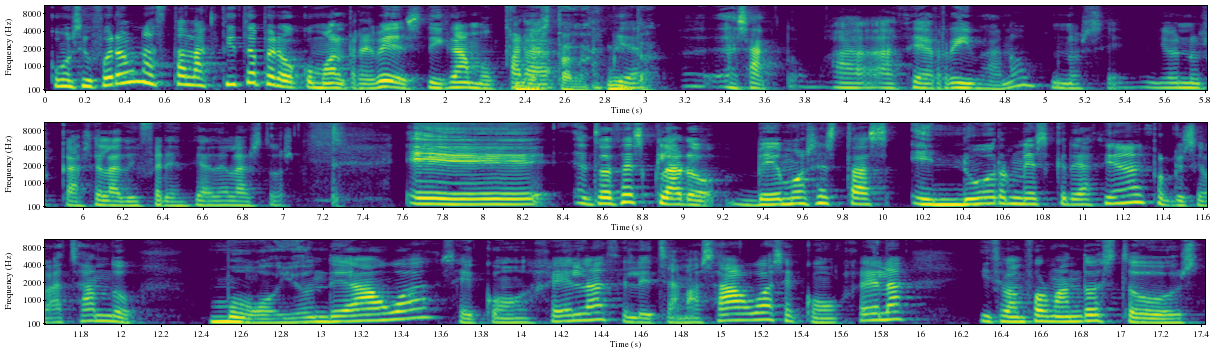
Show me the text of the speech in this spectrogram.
como si fuera una estalactita, pero como al revés, digamos. Para, estalagmita. hacia- exacto, hacia arriba, ¿no? No sé, yo nunca sé la diferencia de las dos. Eh, entonces, claro, vemos estas enormes creaciones porque se va echando mogollón de agua, se congela, se le echa más agua, se congela y se van formando estos,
